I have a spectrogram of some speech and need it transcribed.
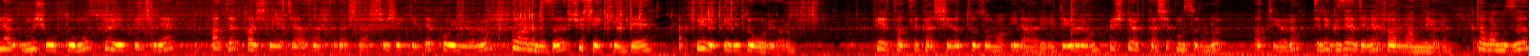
Almış olduğumuz suyun içine atıp haşlayacağız arkadaşlar. Şu şekilde koyuyorum. Soğanımızı şu şekilde iri iri doğruyorum. Bir tatlı kaşığı tuzumu ilave ediyorum. 3-4 kaşık mısır unu atıyorum. Hepsini güzelce harmanlıyorum. Tavamızı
